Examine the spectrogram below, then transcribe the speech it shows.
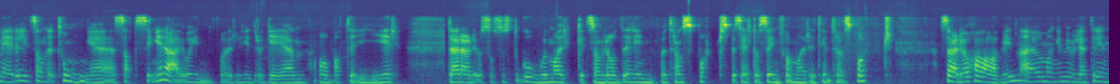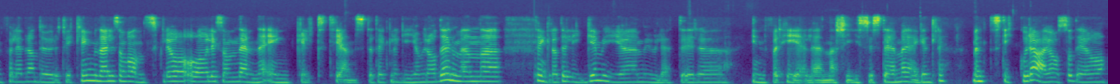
mer litt sånne tunge satsinger er jo innenfor hydrogen og batterier. Der er det jo også gode markedsområder innenfor transport, spesielt også innenfor maritim transport. Så er det jo havvind er jo mange muligheter innenfor leverandørutvikling. Men det er liksom vanskelig å, å liksom nevne enkelttjenesteteknologiområder. Men uh, jeg tenker at det ligger mye muligheter uh, innenfor hele energisystemet, egentlig. Men stikkordet er jo også det å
